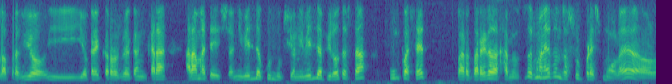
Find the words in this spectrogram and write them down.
la pressió i jo crec que Rosberg encara ara mateix, a nivell de conducció, a nivell de pilot, està un passet per darrere de Hamilton. De totes maneres, ens ha sorprès molt, eh? El,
